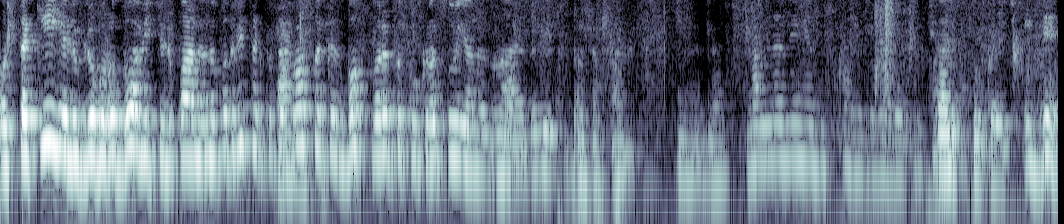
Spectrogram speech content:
От такі я люблю городові тюльпани. Ну подивіться, як це, це просто якийсь Бог створив таку красу, я не знаю. Дивіться. Дуже файно. Нам не нині дошка не було. Далі стукають. Іди.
